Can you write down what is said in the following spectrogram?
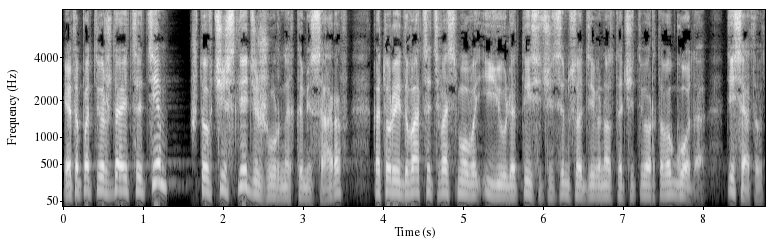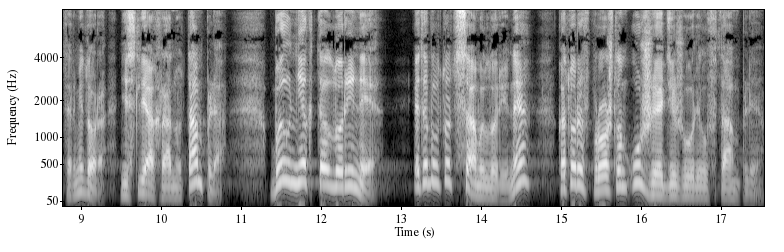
Это подтверждается тем, что в числе дежурных комиссаров, которые 28 июля 1794 года, 10 термидора, несли охрану Тампля, был некто Лорине. Это был тот самый Лорине, который в прошлом уже дежурил в Тампле.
